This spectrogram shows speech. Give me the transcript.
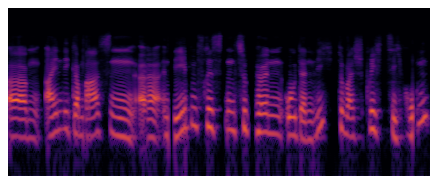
ähm, einigermaßen äh, Leben zu können oder nicht. So was spricht sich rum.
